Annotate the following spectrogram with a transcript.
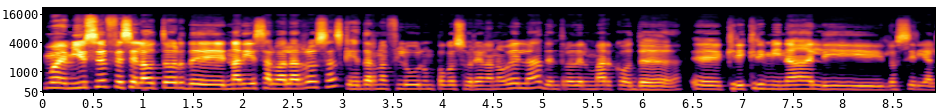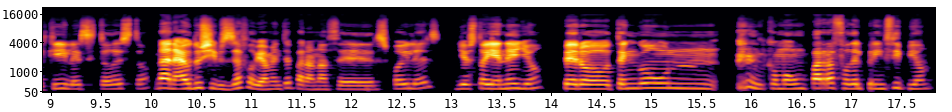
Bueno, Yusef es el autor de Nadie salva a las rosas, que es darna flul un poco sobre la novela, dentro del marco de eh, criminal y los serial killers y todo esto. Man, Zef, obviamente, para no hacer spoilers. Yo estoy en ello, pero tengo un, como un párrafo del principio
